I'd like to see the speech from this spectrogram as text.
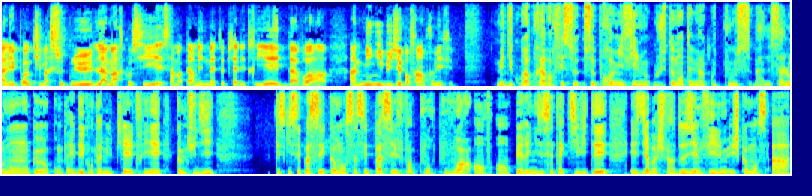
à l'époque, qui m'a soutenu, la marque aussi, et ça m'a permis de mettre le pied à l'étrier et d'avoir un mini budget pour faire un premier film. Mais du coup, après avoir fait ce, premier film, où justement tu as eu un coup de pouce bah, de Salomon, qu'on t'a aidé, qu'on t'a mis le pied à l'étrier, comme tu dis, qu'est-ce qui s'est passé? Comment ça s'est passé enfin, pour pouvoir en, pérenniser cette activité et se dire, bah, je fais un deuxième film et je commence à,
